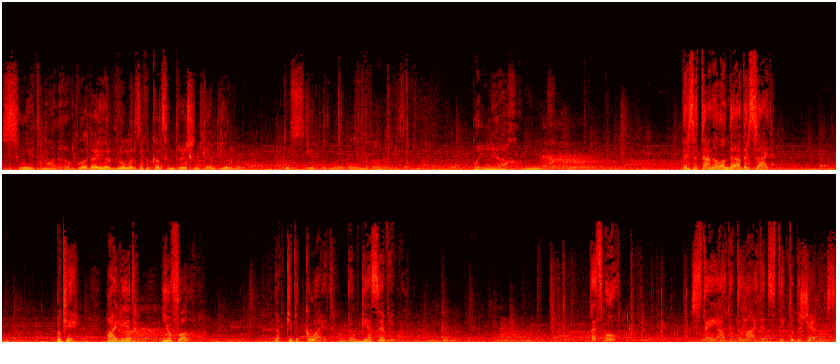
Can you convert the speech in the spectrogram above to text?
Sweet mother of God, I heard rumors of a concentration camp here, but to see it with my own eyes. Бляха, мух. There's a tunnel on the other side. Okay, I lead, you follow. Now keep it quiet, or they'll guess everyone. Let's move! Stay out of the light and stick to the shadows.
